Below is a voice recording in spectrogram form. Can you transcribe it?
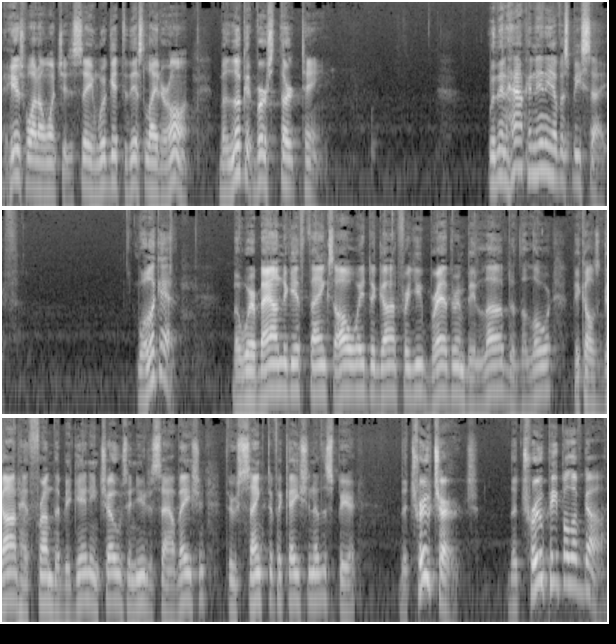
Now, here's what I want you to see, and we'll get to this later on. But look at verse 13. Well, then how can any of us be safe? Well, look at it. But we're bound to give thanks always to God for you, brethren, beloved of the Lord, because God hath from the beginning chosen you to salvation through sanctification of the Spirit. The true church, the true people of God,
